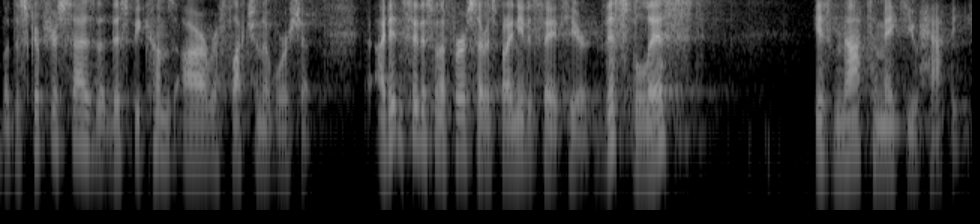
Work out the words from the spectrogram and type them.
But the scripture says that this becomes our reflection of worship. I didn't say this in the first service, but I need to say it here. This list is not to make you happy.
